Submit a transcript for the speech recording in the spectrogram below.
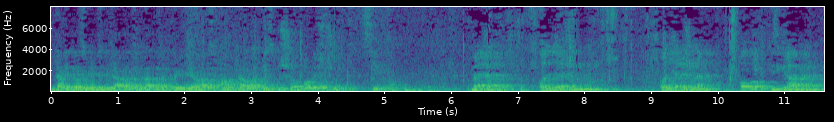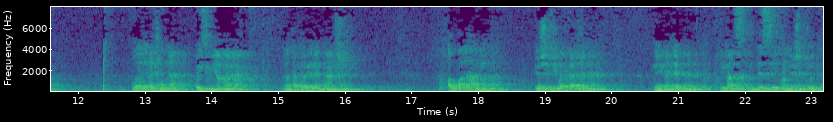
Da li je dozvoljeno izbjegavati vrata koji bi Allah subhanahu wa ta'ala iskušao bolešću svijetom? Braćo, odite računa, odite računa o izigravanju Vodite računa o ismijavanju na takav jedan način. Allah mi još je živa ta žena, njena jedna, ima 70 i nešto godina.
